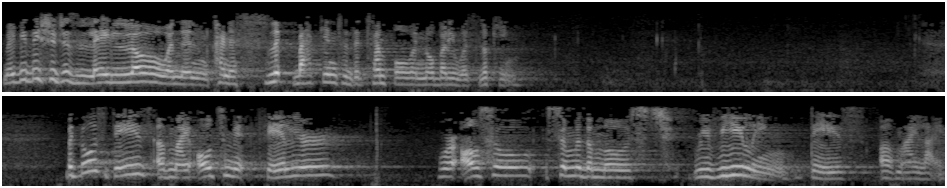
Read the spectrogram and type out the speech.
Maybe they should just lay low and then kind of slip back into the temple when nobody was looking. But those days of my ultimate failure were also some of the most revealing days of my life.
